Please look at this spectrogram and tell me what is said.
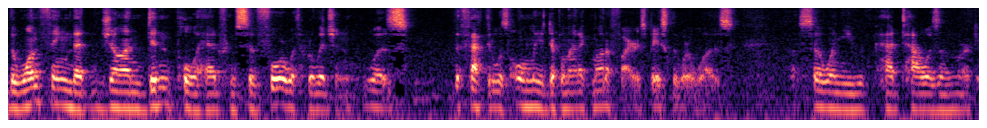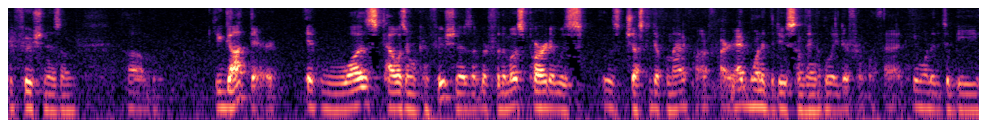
The one thing that John didn't pull ahead from Civ 4 with religion was the fact that it was only a diplomatic modifier, is basically what it was. So when you had Taoism or Confucianism, um, you got there. It was Taoism or Confucianism, but for the most part, it was it was just a diplomatic modifier. Ed wanted to do something completely different with that. He wanted it to be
